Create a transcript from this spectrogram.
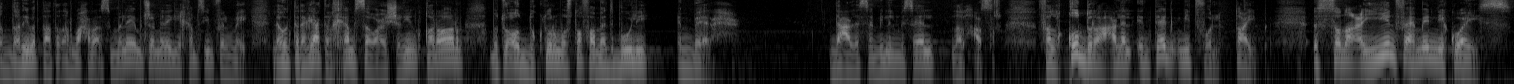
الضريبة بتاعت الأرباح الرأسمالية متشال منها يجي 50% لو أنت راجعت ال 25 قرار بتوع الدكتور مصطفى مدبولي امبارح. ده على سبيل المثال للحصر. فالقدرة على الإنتاج 100 فل طيب الصناعيين فاهميني كويس.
